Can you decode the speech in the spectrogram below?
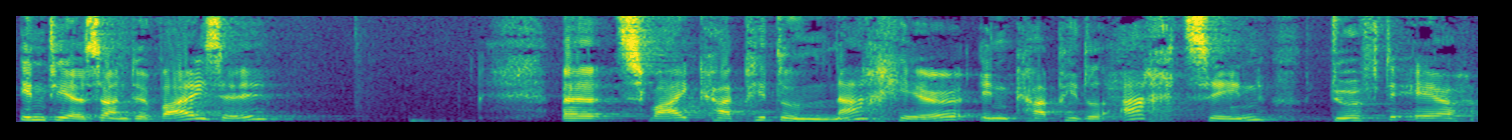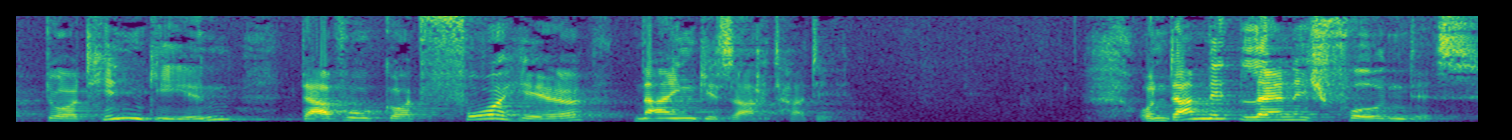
Interessanterweise äh, zwei Kapitel nachher, in Kapitel 18, dürfte er dorthin gehen, da wo Gott vorher Nein gesagt hatte. Und damit lerne ich Folgendes.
